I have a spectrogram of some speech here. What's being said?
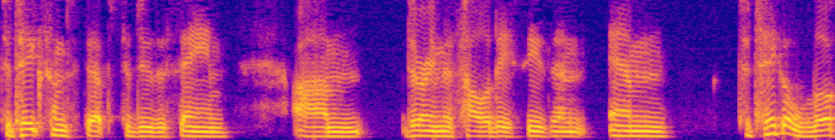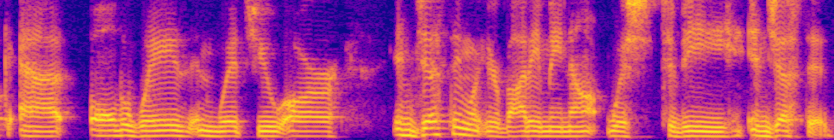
to take some steps to do the same um, during this holiday season and to take a look at all the ways in which you are ingesting what your body may not wish to be ingested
